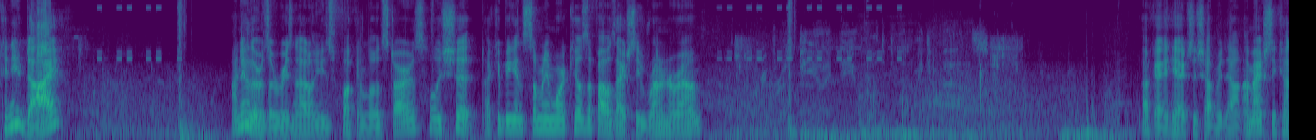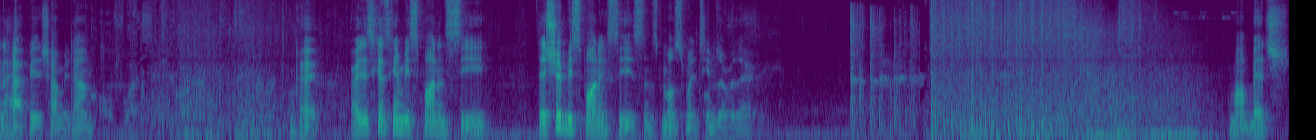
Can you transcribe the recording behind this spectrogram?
Can you die? I knew there was a reason I don't use fucking Lodestars. Holy shit, I could be getting so many more kills if I was actually running around. Okay, he actually shot me down. I'm actually kind of happy he shot me down. Okay. Are these kids to be spawning C? They should be spawning C since most of my team's over there. Come on, bitch.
